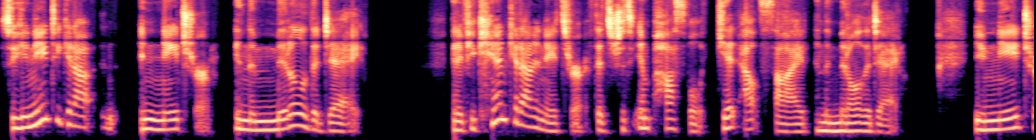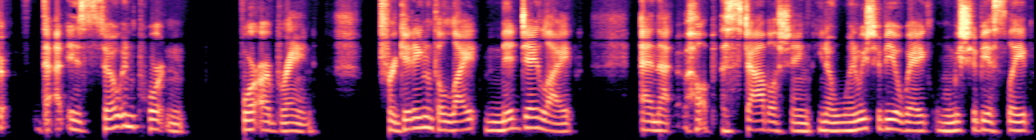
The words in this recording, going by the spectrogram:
So you need to get out in, nature in the middle of the day. And if you can't get out in nature if it's just impossible get outside in the middle of the day. You need to that is so important for our brain for getting the light, midday light, and that help establishing, you know, when we should be awake, when we should be asleep,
